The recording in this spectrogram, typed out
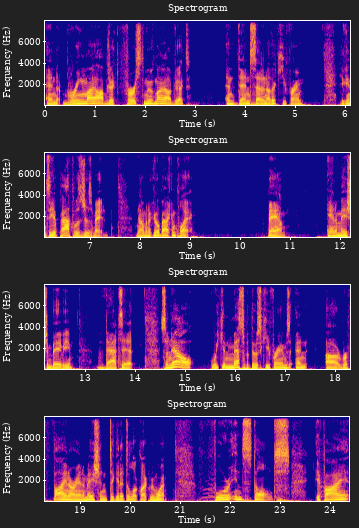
and bring my object, first move my object, and then set another keyframe, you can see a path was just made. Now I'm going to go back and play. Bam. Animation, baby. That's it. So now we can mess with those keyframes and uh, refine our animation to get it to look like we want. For instance, if I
